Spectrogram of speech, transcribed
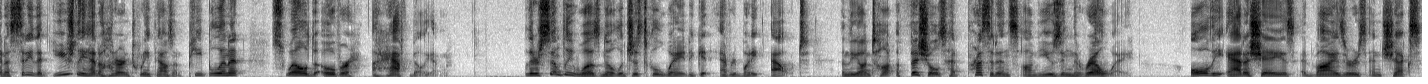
and a city that usually had 120,000 people in it swelled to over a half million. There simply was no logistical way to get everybody out, and the Entente officials had precedence on using the railway. All the attaches, advisors, and Czechs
